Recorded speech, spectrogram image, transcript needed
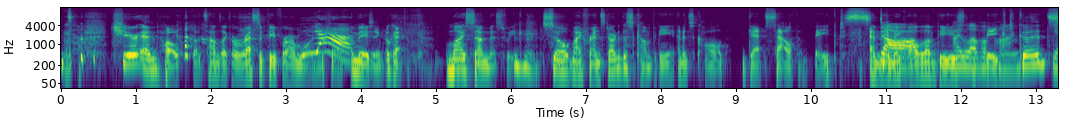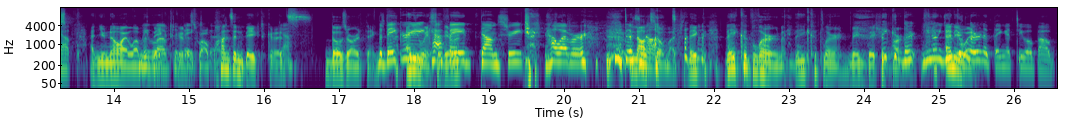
it. Cheer and hope. That sounds like a recipe for our morning Yeah. show. Amazing. Okay. My sun this week. Mm-hmm. So my friend started this company and it's called Get South Baked. And they make all of these I love baked goods. Yep. And you know I love We a baked loved a good as well. good. Puns and baked goods. Yes. Those are our things. The bakery Anyway, so cafe were- down the street, however, not, not, so much. They they could learn. They could learn. Maybe they should They partner. learn. You know, you anyway, could learn a thing or two about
